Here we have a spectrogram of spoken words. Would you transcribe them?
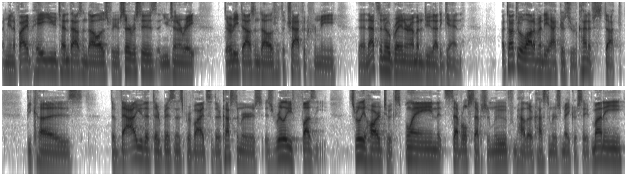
I mean, if I pay you $10,000 for your services and you generate $30,000 worth of traffic for me, then that's a no brainer. I'm going to do that again. I talked to a lot of indie hackers who are kind of stuck because the value that their business provides to their customers is really fuzzy. It's really hard to explain. It's several steps removed from how their customers make or save money.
